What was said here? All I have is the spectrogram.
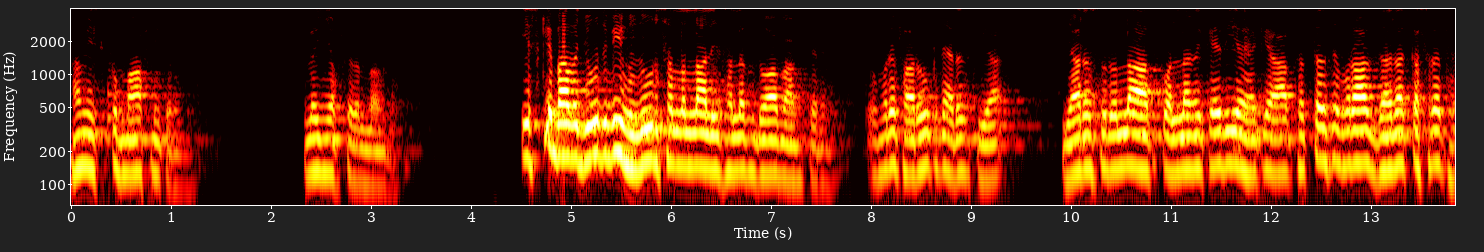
ہم اس کو معاف نہیں کریں گے. فلنگ فر اللہ علیہ اس کے باوجود بھی حضور صلی اللہ علیہ وسلم دعا مانگتے رہے. تو عمر فاروق نے عرض کیا، یا رسول اللہ، آپ کو اللہ نے کہہ دیا ہے کہ آپ ستر سے مراد زیادہ کثرت ہے۔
